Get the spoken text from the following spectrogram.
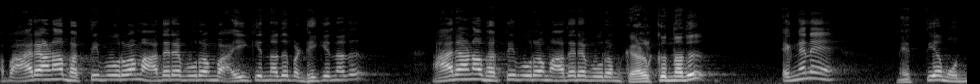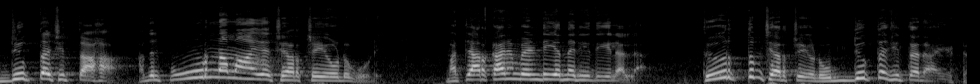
അപ്പോൾ ആരാണോ ഭക്തിപൂർവം ആദരപൂർവം വായിക്കുന്നത് പഠിക്കുന്നത്? ആരാണോ ഭക്തിപൂർവം ആദരപൂർവം കേൾക്കുന്നത്? എങ്ങനെ? നിത്യമുദ്യുക്ത ചിത്താഹ അതിൽ പൂർണമായ ചേർച്ചയോടുകൂടി. മറ്റാർക്കാനും വേണ്ടി എന്ന രീതിയിലല്ല തീർത്തും ചേർച്ചയോട് ഉദ്യുക്ത ചിത്തനായിട്ട്.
